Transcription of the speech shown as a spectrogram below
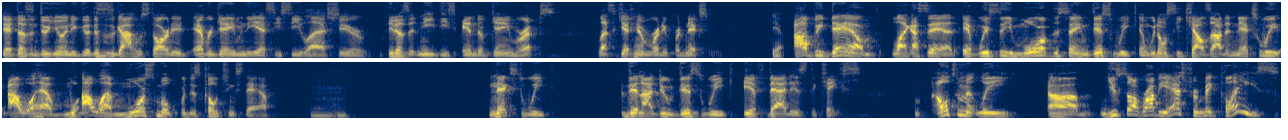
It doesn't do you any good. This is a guy who started every game in the SEC last year. He doesn't need these end of game reps. Let's get him ready for next week. Yeah. I'll be damned. Like I said, if we see more of the same this week and we don't see Calzada next week, I will have more, I will have more smoke for this coaching staff next week than I do this week if that is the case. Ultimately, um, you saw Robbie Ashford make plays,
